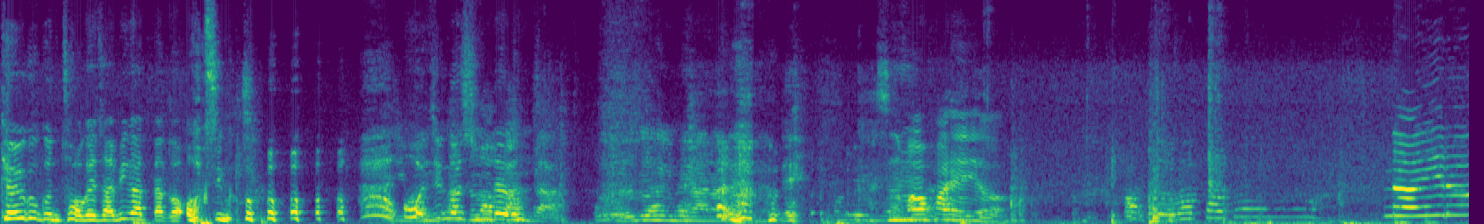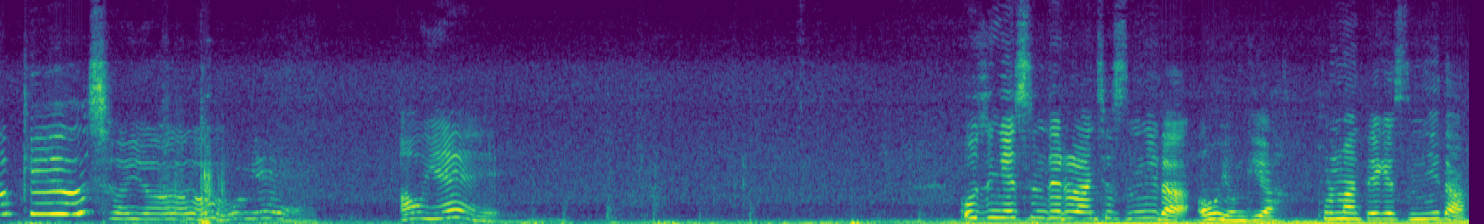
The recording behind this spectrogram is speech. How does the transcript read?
결국은 저게 잡이 갔다가 오징어. 오징어 순대로. 아파한다. 우리 그래서 미안한데 가슴 아파해요. 나 이렇게 웃어요. 오예. 오예. 오징어 순대를 안 쳤습니다. 어 연기야. 불만 떼겠습니다.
